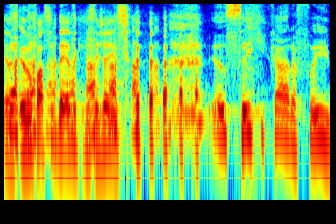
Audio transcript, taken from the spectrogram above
eu, eu, não faço ideia do que, que seja isso. eu sei que, cara, foi,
